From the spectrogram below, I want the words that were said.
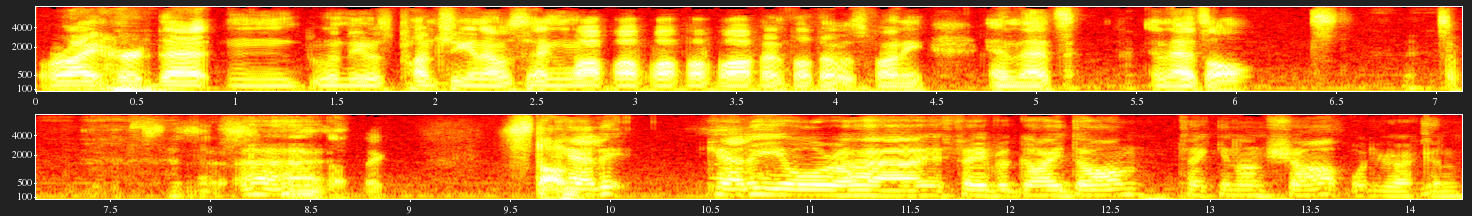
or I heard that and when he was punching and I was saying wop wop wop wop wop and I thought that was funny, and that's and that's all. Uh, Stop. Kelly. Kelly, your uh, favorite guy, Dom, taking on Sharpe. What do you reckon?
